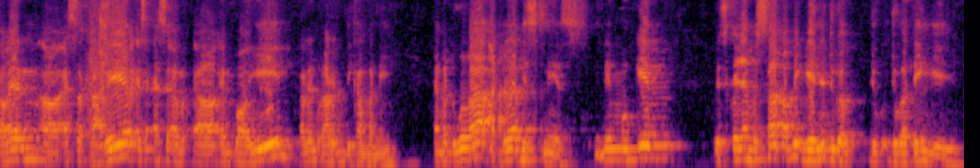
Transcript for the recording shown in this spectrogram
kalian uh, as a karir, as, as a uh, employee, kalian berkarir di company. Yang kedua adalah bisnis. Ini mungkin risikonya besar tapi gainnya juga, juga juga tinggi.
